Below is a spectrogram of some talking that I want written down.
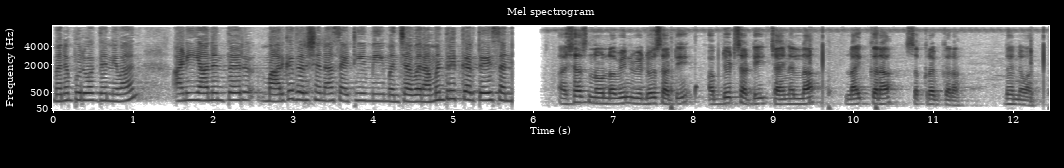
मनपूर्वक धन्यवाद। आणि यानंतर मार्गदर्शनासाठी मी मंचावर आमंत्रित करते। सन अशाच नवनवीन व्हिडिओसाठी अपडेटसाठी चॅनलला लाईक करा सबस्क्राईब करा. धन्यवाद.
